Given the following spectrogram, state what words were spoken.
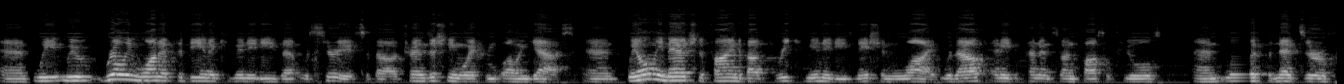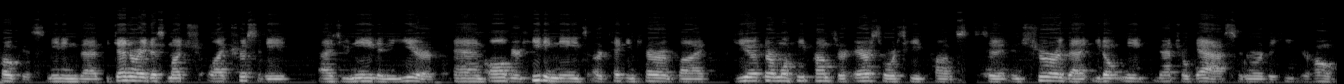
and we, we really wanted to be in a community that was serious about transitioning away from oil and gas. And we only managed to find about three communities nationwide without any dependence on fossil fuels and with the net zero focus, meaning that you generate as much electricity as you need in a year and all of your heating needs are taken care of by geothermal heat pumps or air source heat pumps to ensure that you don't need natural gas in order to heat your home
